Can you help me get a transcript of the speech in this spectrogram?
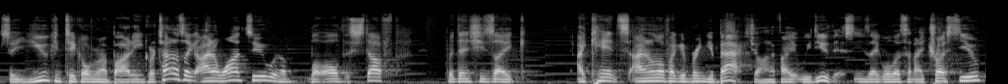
So you can take over my body. And Cortana's like, I don't want to, and all this stuff. But then she's like, I can't. I don't know if I can bring you back, John. If I we do this, and he's like, Well, listen, I trust you.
